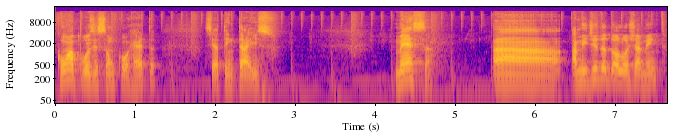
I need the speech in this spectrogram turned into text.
com a posição correta, se atentar a isso. Meça a, a medida do alojamento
